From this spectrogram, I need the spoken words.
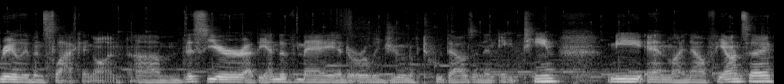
really been slacking on. Um, this year, at the end of May into early June of 2018, me and my now fiance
